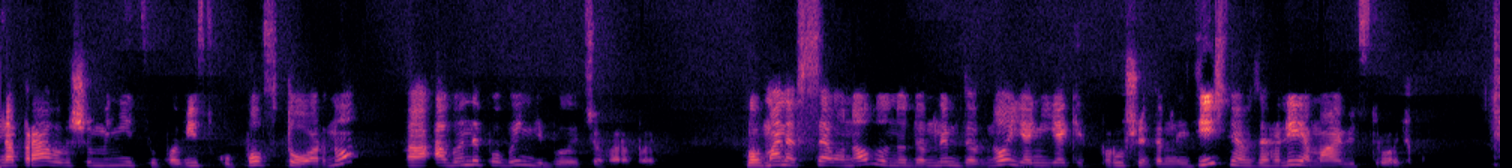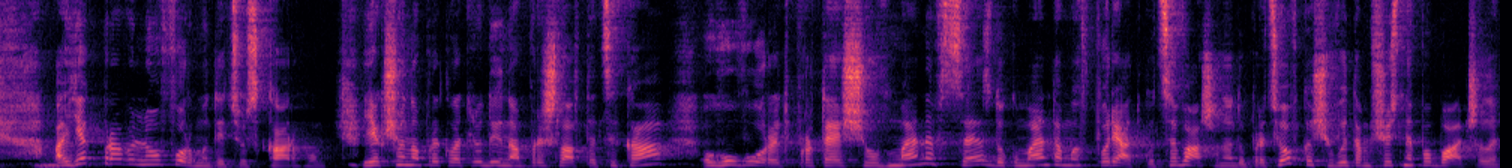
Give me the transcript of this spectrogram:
направивши мені цю повістку повторно. А ви не повинні були цього робити. Бо в мене все оновлено давним-давно. Я ніяких порушень там не здійснюю. Взагалі я маю відстрочку. А як правильно оформити цю скаргу? Якщо, наприклад, людина прийшла в ТЦК, говорить про те, що в мене все з документами в порядку, це ваша недопрацьовка, що ви там щось не побачили.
